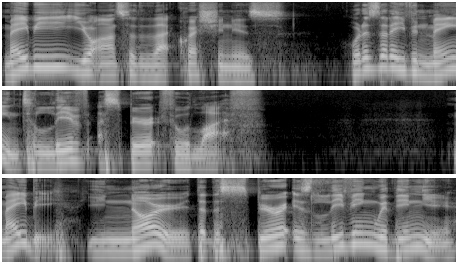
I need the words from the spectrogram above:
Maybe your answer to that question is what does that even mean to live a spirit filled life? Maybe you know that the Spirit is living within you,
